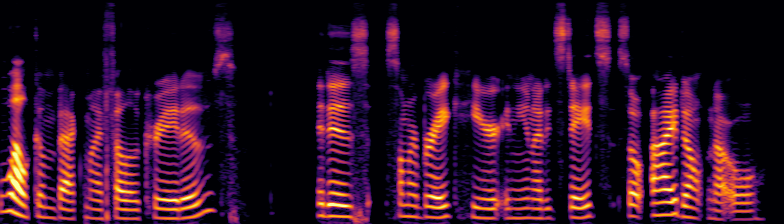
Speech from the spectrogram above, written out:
Welcome back, my fellow creatives. It is summer break here in the United States, so I don't know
